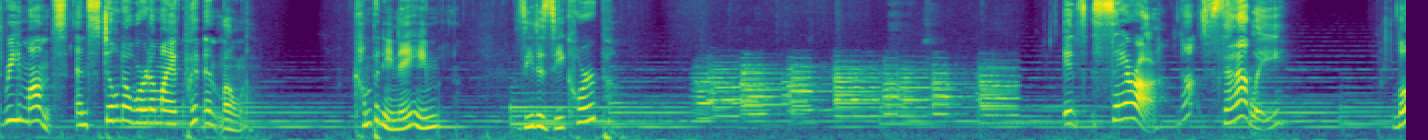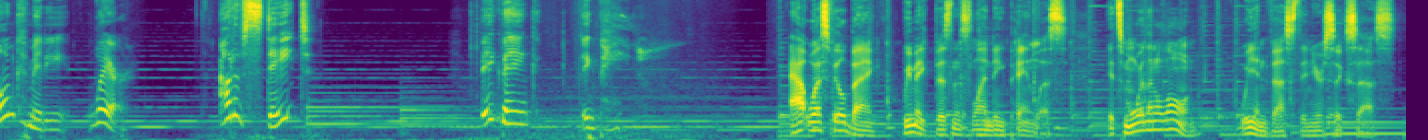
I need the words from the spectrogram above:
three months and still no word on my equipment loan. Company name Z to Z Corp? It's Sarah, not Sally. Loan committee, where? Out of state? Big bank, big pain. At Westfield Bank, we make business lending painless. It's more than a loan, we invest in your success.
